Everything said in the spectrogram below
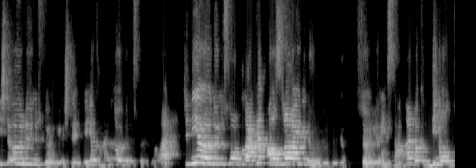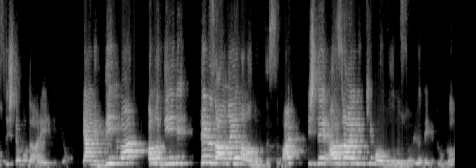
İşte öldüğünü söylüyor. İşte yakınlarının öldüğünü söylüyorlar. İşte niye öldüğünü sorgularken Azrail'in öldürdüğünü söylüyor insanlar. Bakın din olgusu işte burada araya giriyor. Yani din var ama dini henüz anlayamama noktası var. İşte Azrail'in kim olduğunu soruyor Deli Dumrul.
